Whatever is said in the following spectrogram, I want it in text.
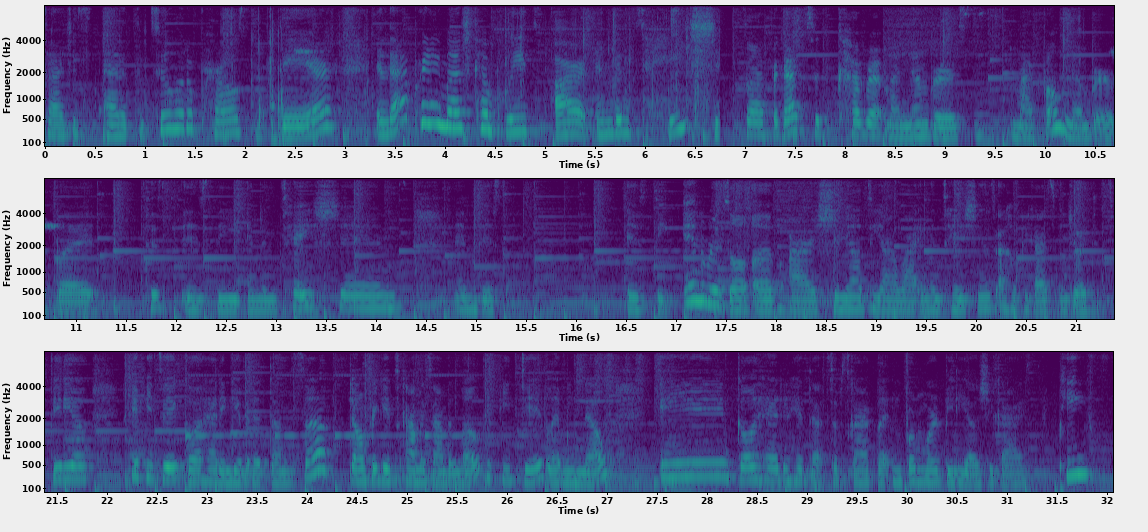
So I just added the two little pearls there and that pretty much completes our invitation so I forgot to cover up my numbers my phone number but this is the invitation and this is the end result of our Chanel DIY invitations. I hope you guys enjoyed this video. If you did, go ahead and give it a thumbs up. Don't forget to comment down below. If you did, let me know. And go ahead and hit that subscribe button for more videos, you guys. Peace.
